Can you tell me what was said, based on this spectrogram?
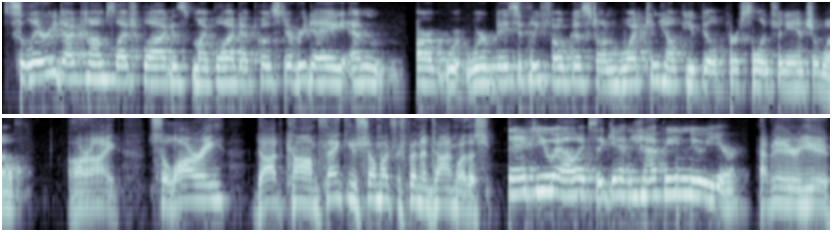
Solari.com slash blog is my blog. I post every day, and we're, we're basically focused on what can help you build personal and financial wealth. All right. Solari.com. Thank you so much for spending time with us. Thank you, Alex. Again, Happy New Year. Happy New Year to you.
